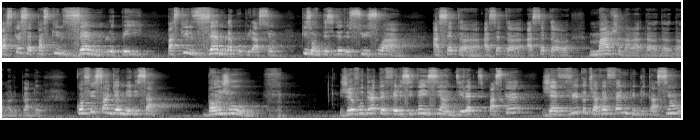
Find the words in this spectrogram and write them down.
Parce que c'est parce qu'ils aiment le pays, parce qu'ils aiment leur population, qu'ils ont décidé de sursoir à cette, à cette, à cette marche dans, dans le plateau. Kofi Sanjay Melissa, Bonjour. Je voudrais te féliciter ici en direct parce que j'ai vu que tu avais fait une publication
